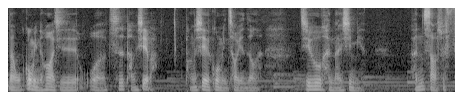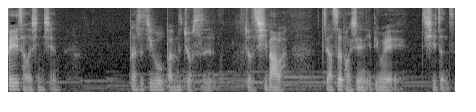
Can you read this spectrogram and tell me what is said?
那我过敏的话，其实我吃螃蟹吧，螃蟹过敏超严重的，几乎很难幸免。很少是非常的新鲜，但是几乎百分之九十、九十七八吧，只要吃了螃蟹，一定会起疹子。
